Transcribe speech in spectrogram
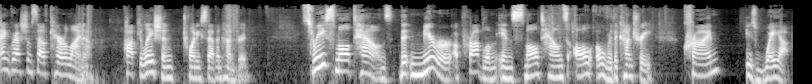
and Gresham, South Carolina, population 2,700. Three small towns that mirror a problem in small towns all over the country. Crime is way up.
